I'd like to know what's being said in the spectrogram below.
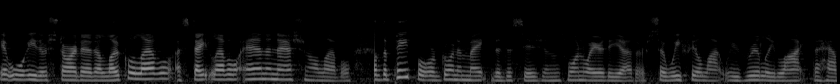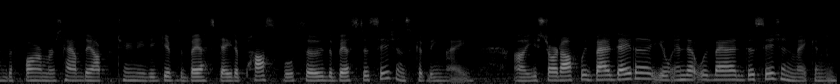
It will either start at a local level, a state level, and a national level. The people are going to make the decisions one way or the other, so we feel like we really like to have the farmers have the opportunity to give the best data possible so the best decisions could be made. Uh, you start off with bad data, you'll end up with bad decision making,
